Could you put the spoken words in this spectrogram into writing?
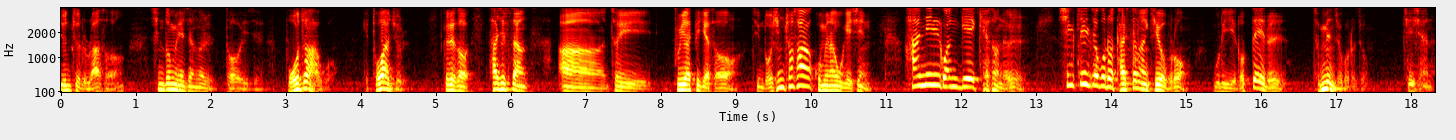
연주를 놔서 신동민 회장을 더 이제 보좌하고 도와줄. 그래서 사실상 아 저희 VIP께서 지금 노심초사 고민하고 계신 한일 관계 개선을 실질적으로 달성한 기업으로 우리 롯데를 전면적으로 좀 제시하는.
